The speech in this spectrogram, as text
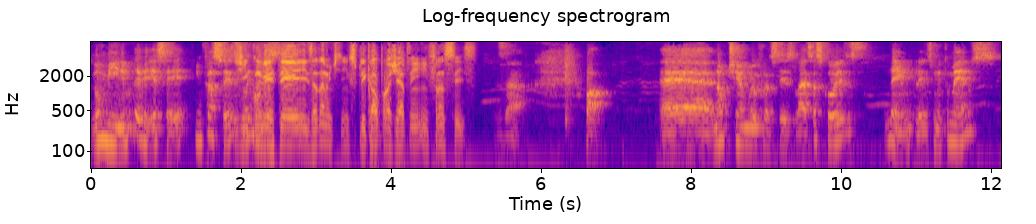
no mínimo deveria ser em francês. Gente converter, exatamente, explicar o projeto em, em francês. Exato. Bom, é, não tinha o meu francês lá essas coisas, nem o inglês muito menos.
